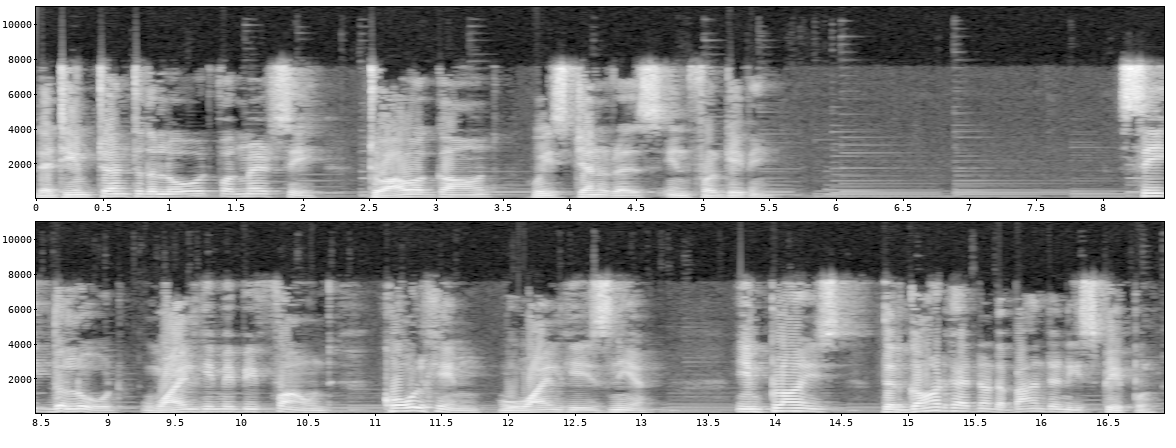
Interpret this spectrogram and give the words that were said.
Let him turn to the Lord for mercy, to our God who is generous in forgiving. Seek the Lord while he may be found, call him while he is near, implies that God had not abandoned his people,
